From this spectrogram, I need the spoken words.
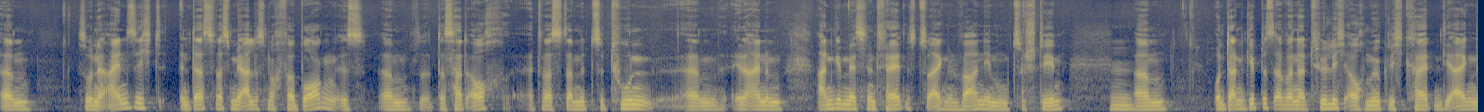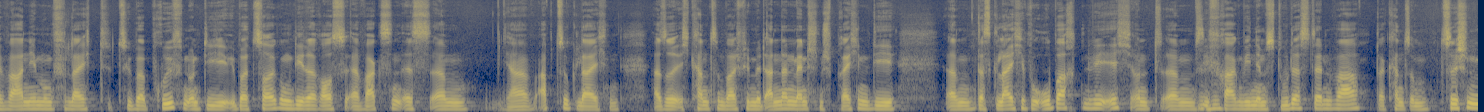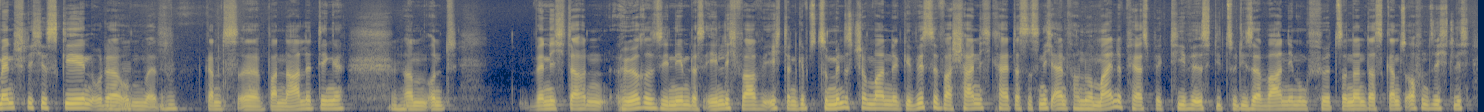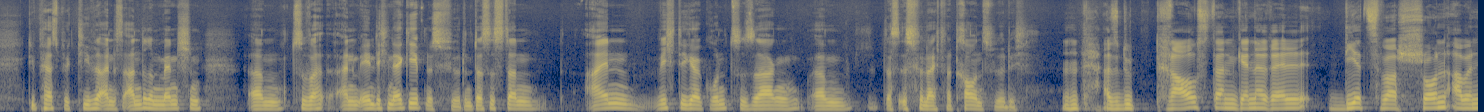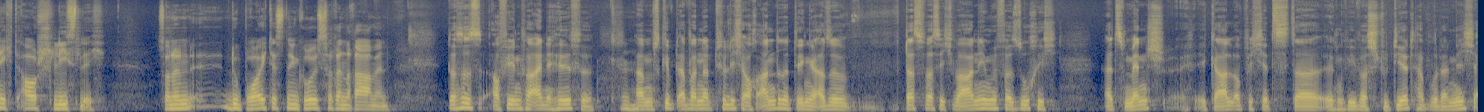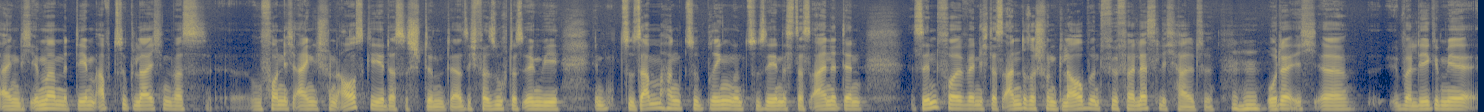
ähm, so eine Einsicht in das, was mir alles noch verborgen ist, ähm, das hat auch etwas damit zu tun, ähm, in einem angemessenen Verhältnis zur eigenen Wahrnehmung zu stehen. Mhm. Ähm, und dann gibt es aber natürlich auch Möglichkeiten, die eigene Wahrnehmung vielleicht zu überprüfen und die Überzeugung, die daraus erwachsen ist, ähm, ja, abzugleichen. Also ich kann zum Beispiel mit anderen Menschen sprechen, die ähm, das Gleiche beobachten wie ich und ähm, mhm. sie fragen, wie nimmst du das denn wahr? Da kann es um Zwischenmenschliches gehen oder mhm. um äh, mhm. ganz äh, banale Dinge. Mhm. Ähm, und wenn ich dann höre, Sie nehmen das ähnlich wahr wie ich, dann gibt es zumindest schon mal eine gewisse Wahrscheinlichkeit, dass es nicht einfach nur meine Perspektive ist, die zu dieser Wahrnehmung führt, sondern dass ganz offensichtlich die Perspektive eines anderen Menschen ähm, zu einem ähnlichen Ergebnis führt. Und das ist dann ein wichtiger Grund zu sagen, ähm, das ist vielleicht vertrauenswürdig. Mhm. Also du traust dann generell dir zwar schon, aber nicht ausschließlich, sondern du bräuchtest einen größeren Rahmen. Das ist auf jeden Fall eine Hilfe. Mhm. Ähm, es gibt aber natürlich auch andere Dinge. Also das, was ich wahrnehme, versuche ich als Mensch, egal ob ich jetzt da irgendwie was studiert habe oder nicht, eigentlich immer mit dem abzugleichen, was wovon ich eigentlich schon ausgehe, dass es stimmt. Also ich versuche das irgendwie in Zusammenhang zu bringen und zu sehen, ist das eine denn sinnvoll, wenn ich das andere schon glaube und für verlässlich halte. Mhm. Oder ich äh, überlege mir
